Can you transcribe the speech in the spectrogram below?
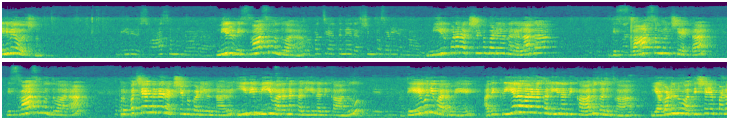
ఎనిమిదవ వచనం. మీరు విశ్వాసము ద్వారా మీరు విశ్వాసము ద్వారా కృపచేతనే రక్షింపబడి ఉన్నారు. మీరు కూడా రక్షింపబడి ఉన్నారు. ఎలాగా? విశ్వాసము చేత విశ్వాసము ద్వారా కృపచేతనే రక్షింపబడి ఉన్నారు. ఇది మీ వలన కలిగినది కాదు. దేవుని వరమే. అది క్రియల వలన కలిగినది కాదు గనుక ఎవడును అతిశయపడ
